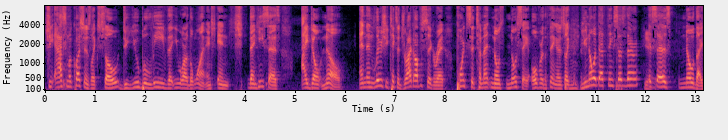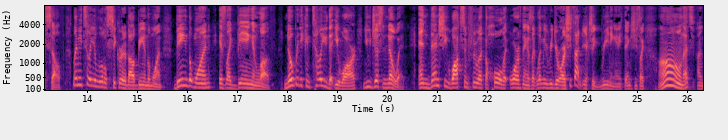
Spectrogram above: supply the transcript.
she asks him a question. It's like, so do you believe that you are the one? And and she, then he says, I don't know. And then literally she takes a drag off a cigarette, points to Temet no, Nosce over the thing, and it's like, mm-hmm. you know what that thing says there? Yeah. It says, know thyself. Let me tell you a little secret about being the one. Being the one is like being in love. Nobody can tell you that you are, you just know it. And then she walks him through like the whole like aura thing. Is like, let me read your aura. She's not actually reading anything. She's like, oh, that's uh,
